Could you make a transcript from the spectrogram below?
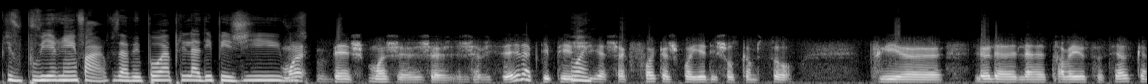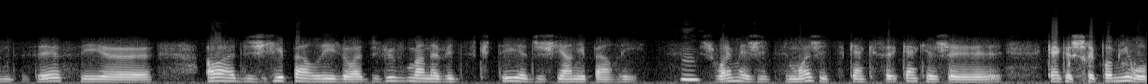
Puis vous pouviez rien faire. Vous avez pas appelé la DPJ. Moi, ben, moi, je, j'avisais la DPJ à chaque fois que je voyais des choses comme ça. Puis euh, là, la, la, travailleuse sociale, comme disait, c'est euh, Ah, elle dit j'y ai parlé, là. Elle dit vu vous m'en avez discuté, elle dit j'y en ai parlé. Hmm. Je ouais, mais j'ai dit moi, j'ai dit quand que quand que je quand que je serai pas mis au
